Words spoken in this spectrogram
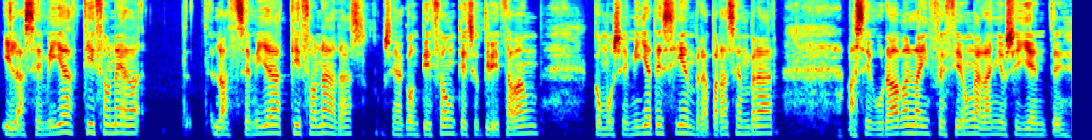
y las semillas tizoneadas las semillas tizonadas, o sea, con tizón que se utilizaban como semillas de siembra para sembrar, aseguraban la infección al año siguiente.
